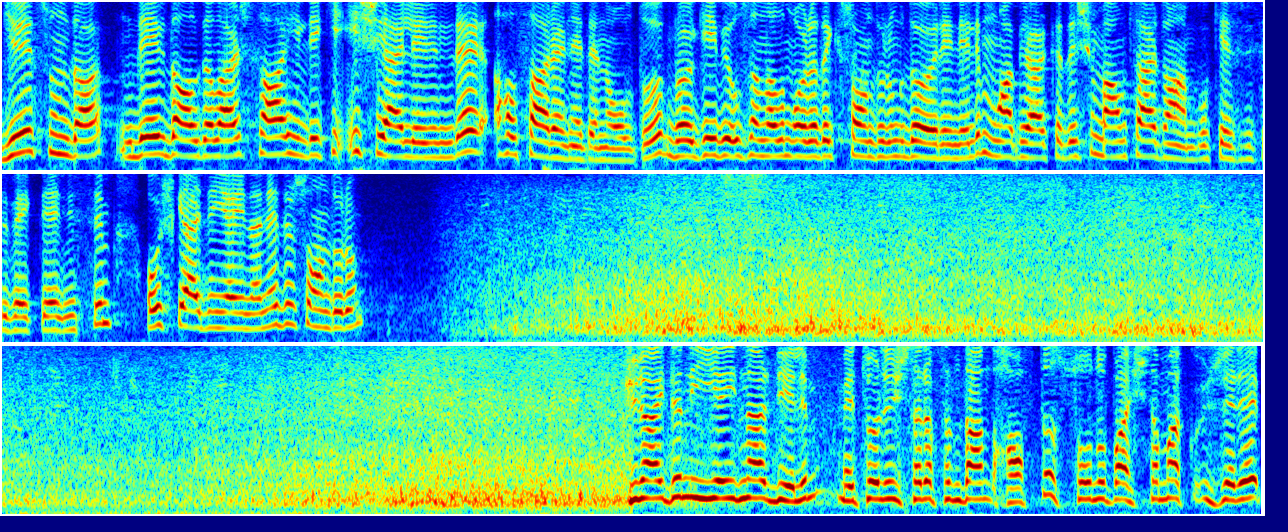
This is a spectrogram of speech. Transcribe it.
Giresun'da dev dalgalar sahildeki iş yerlerinde hasara neden oldu. Bölgeye bir uzanalım oradaki son durumu da öğrenelim. Muhabir arkadaşım Mahmut Erdoğan bu kez bizi bekleyen isim. Hoş geldin yayına. Nedir son durum? Günaydın, iyi yayınlar diyelim. Meteoroloji tarafından hafta sonu başlamak üzere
